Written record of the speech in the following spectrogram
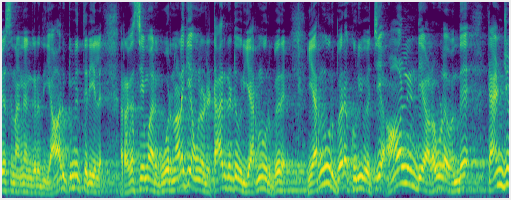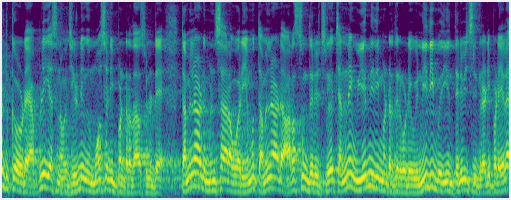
பேசுனாங்கங்கிறது யாருக்குமே தெரியல. ரகசியமாக இருக்குது ஒரு நாளைக்கு அவங்களோட டார்கெட் ஒரு இரநூறு பேர். இரநூறு பேரை குறி வச்சு ஆல் இந்தியா அளவில் வந்து டான்ஜிட்கோட அப்ளிகேஷனை வச்சுக்கிட்டு இவங்க மோசடி பண்ணுறதா சொல்லிட்டு தமிழ்நாடு மின்சார வாரியமும் தமிழ்நாடு அரசும் தெரிவிச்சிருக்க. சென்னை உயர்நீதிமன்றத்தினுடைய நீதிபதியும் தெரிவிச்சிருக்கிற அடிப்படையில்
